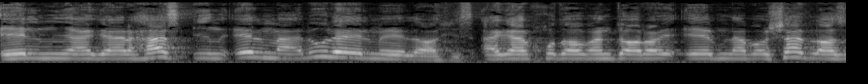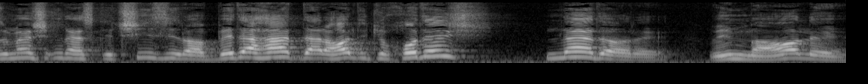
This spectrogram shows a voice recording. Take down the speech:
علمی اگر هست این علم معلول علم الهی است. اگر خداوند دارای علم نباشد لازمش این است که چیزی را بدهد در حالی که خودش نداره. و این محاله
